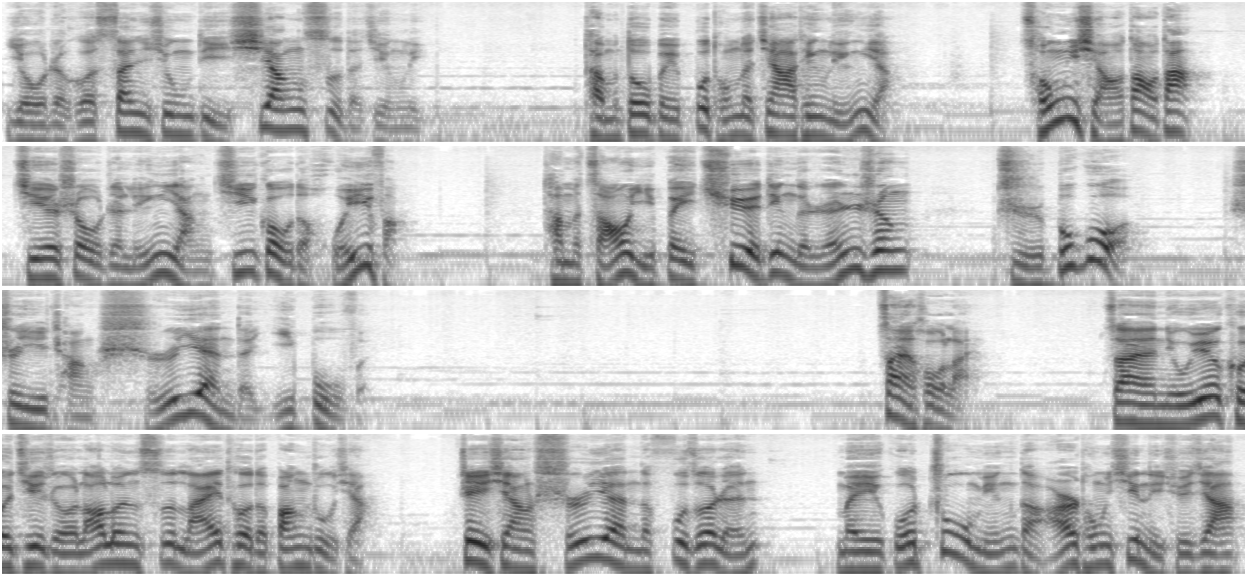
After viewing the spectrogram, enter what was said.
有着和三兄弟相似的经历，他们都被不同的家庭领养，从小到大接受着领养机构的回访。他们早已被确定的人生，只不过是一场实验的一部分。再后来，在纽约客记者劳伦斯·莱特的帮助下，这项实验的负责人——美国著名的儿童心理学家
